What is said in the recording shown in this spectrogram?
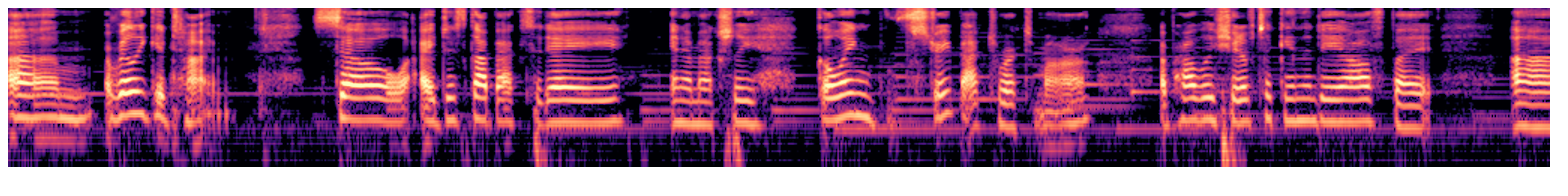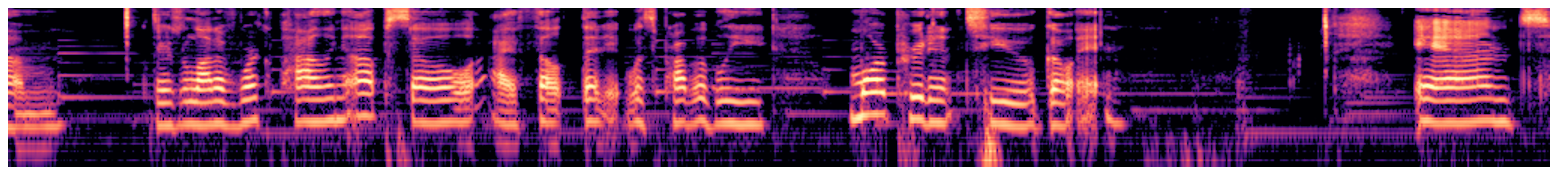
um, a really good time. So I just got back today, and I'm actually going straight back to work tomorrow. I probably should have taken the day off, but um, there's a lot of work piling up, so I felt that it was probably more prudent to go in. And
